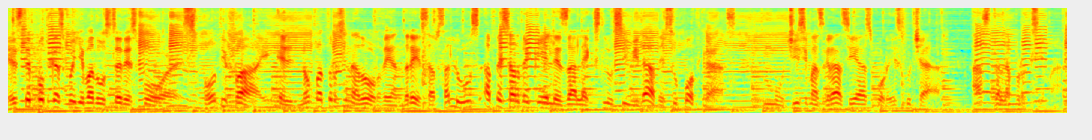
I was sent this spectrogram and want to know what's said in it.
Este podcast fue llevado a ustedes por Spotify, el no patrocinador de Andrés Arsaluz, a pesar de que les da la exclusividad de su podcast. Muchísimas gracias por escuchar. Hasta la próxima.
